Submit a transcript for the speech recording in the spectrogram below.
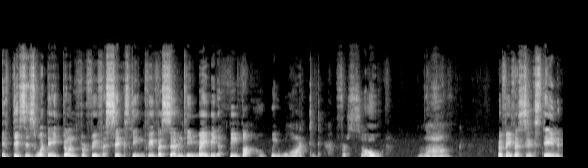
if this is what they've done for FIFA 16, FIFA 17 may be the FIFA we wanted for so long. But FIFA 16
